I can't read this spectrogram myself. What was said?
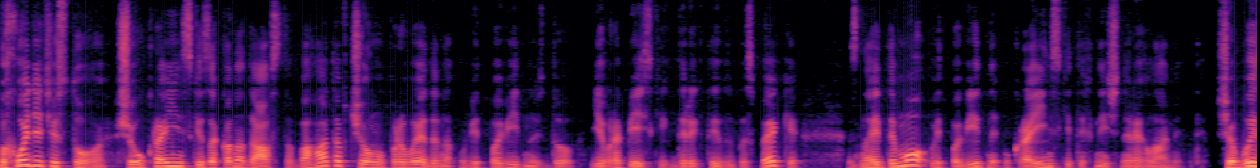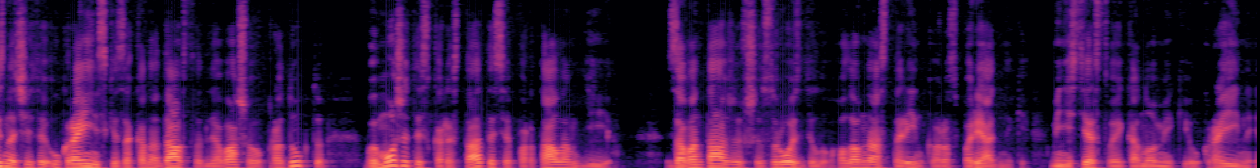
Виходячи з того, що українське законодавство багато в чому приведено у відповідність до європейських директив з безпеки, знайдемо відповідні українські технічні регламенти. Щоб визначити українське законодавство для вашого продукту, ви можете скористатися порталом Дія. Завантаживши з розділу Головна сторінка розпорядники Міністерства економіки України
